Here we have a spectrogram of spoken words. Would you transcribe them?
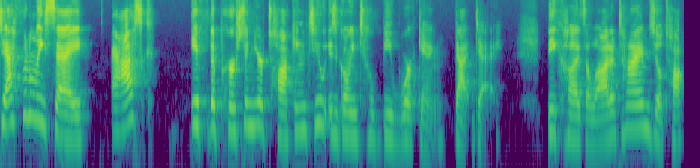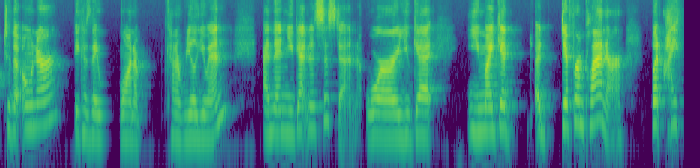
definitely say ask if the person you're talking to is going to be working that day. Because a lot of times you'll talk to the owner because they want to kind of reel you in, and then you get an assistant or you get you might get a different planner. But I,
